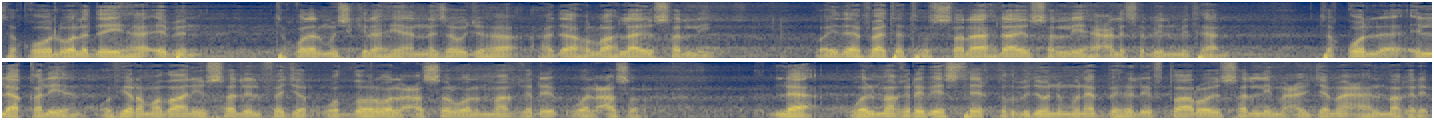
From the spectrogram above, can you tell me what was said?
تقول ولديها ابن. تقول المشكلة هي أن زوجها هداه الله لا يصلي وإذا فاتته الصلاة لا يصليها على سبيل المثال. تقول إلا قليلا. وفي رمضان يصلي الفجر والظهر والعصر والمغرب والعصر. لا والمغرب يستيقظ بدون منبه للإفطار ويصلي مع الجماعة المغرب.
